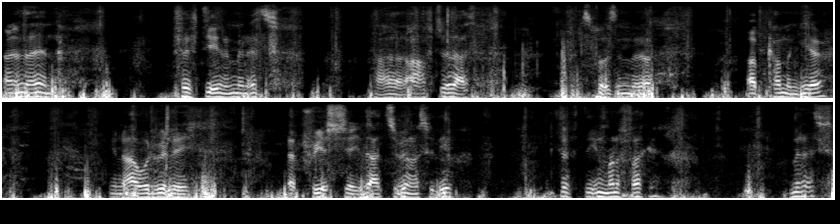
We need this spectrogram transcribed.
And then 15 minutes uh, after that, I suppose in the upcoming year, you know, I would really appreciate that to be honest with you. 15 motherfucking minutes.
